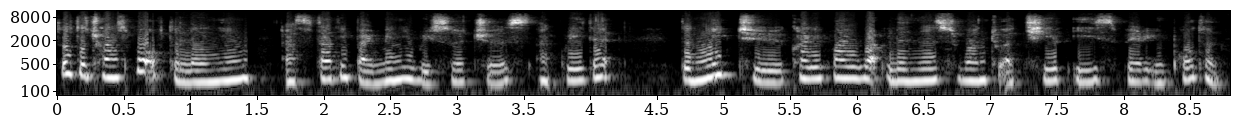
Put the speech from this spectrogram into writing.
So the transfer of the learning as studied by many researchers agree that the need to clarify what learners want to achieve is very important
